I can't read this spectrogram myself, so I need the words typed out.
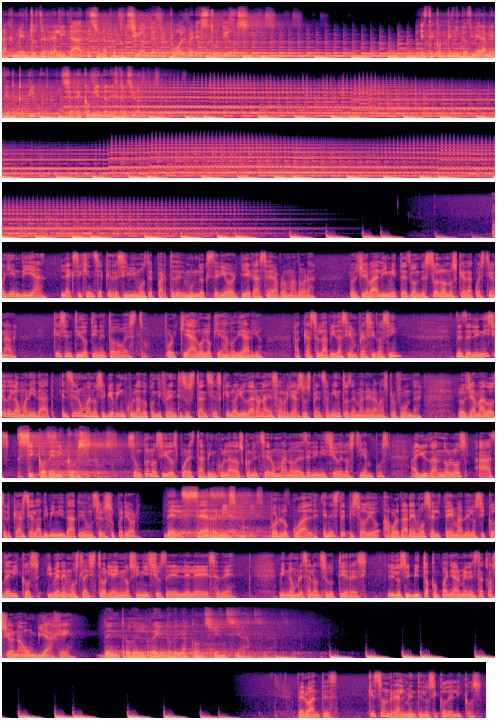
Fragmentos de Realidad es una producción de Revolver Studios. Este contenido es meramente educativo. Se recomienda discreción. Hoy en día, la exigencia que recibimos de parte del mundo exterior llega a ser abrumadora. Nos lleva a límites donde solo nos queda cuestionar, ¿qué sentido tiene todo esto? ¿Por qué hago lo que hago diario? ¿Acaso la vida siempre ha sido así? Desde el inicio de la humanidad, el ser humano se vio vinculado con diferentes sustancias que lo ayudaron a desarrollar sus pensamientos de manera más profunda, los llamados psicodélicos son conocidos por estar vinculados con el ser humano desde el inicio de los tiempos, ayudándolos a acercarse a la divinidad de un ser superior, del ser mismo. Por lo cual, en este episodio abordaremos el tema de los psicodélicos y veremos la historia en los inicios del LSD. Mi nombre es Alonso Gutiérrez y los invito a acompañarme en esta ocasión a un viaje dentro del reino de la conciencia. Pero antes, ¿qué son realmente los psicodélicos?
